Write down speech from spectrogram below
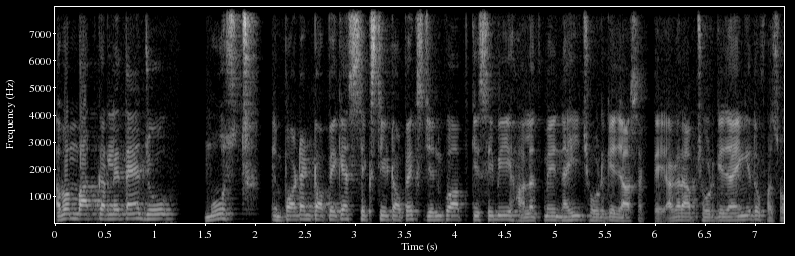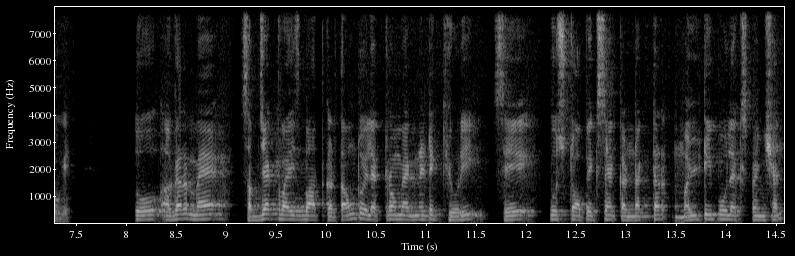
अब हम बात कर लेते हैं जो मोस्ट इंपॉर्टेंट टॉपिक है सिक्सटी टॉपिक्स जिनको आप किसी भी हालत में नहीं छोड़ के जा सकते। अगर आप छोड़ के जाएँगे तो फंसोगे। तो अगर मैं सब्जेक्ट वाइज बात करता हूँ तो इलेक्ट्रोमैग्नेटिक थ्योरी से कुछ टॉपिक्स हैं conductor multipole expansion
